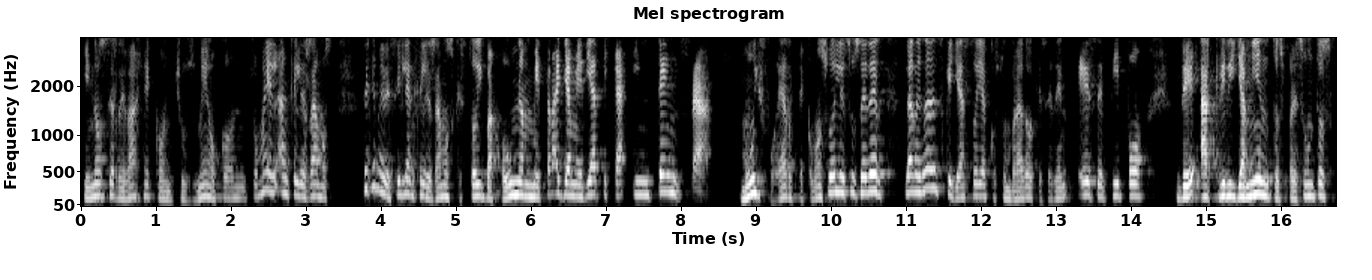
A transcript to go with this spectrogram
y no se rebaje con chusmeo, con chumel. Ángeles Ramos, déjeme decirle, Ángeles Ramos, que estoy bajo una metralla mediática intensa muy fuerte, como suele suceder. La verdad es que ya estoy acostumbrado a que se den ese tipo de acribillamientos presuntos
